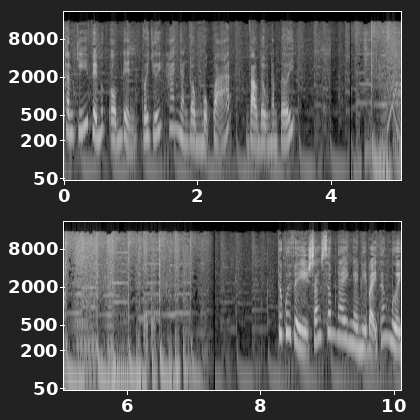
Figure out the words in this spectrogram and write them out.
thậm chí về mức ổn định với dưới 2.000 đồng một quả vào đầu năm tới. Quý vị, sáng sớm nay ngày 17 tháng 10,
